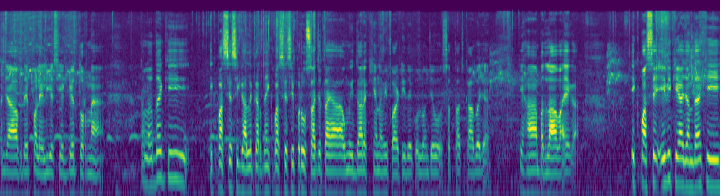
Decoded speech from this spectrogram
ਪੰਜਾਬ ਦੇ ਭਲੇ ਲਈ ਅਸੀਂ ਅੱਗੇ ਤੁਰਨਾ ਹੈ, ਤਾਂ ਲੱਗਦਾ ਕਿ ਇੱਕ ਪਾਸੇ ਅਸੀਂ ਗੱਲ ਕਰਦੇ ਹਾਂ, ਇੱਕ ਪਾਸੇ ਅਸੀਂ ਭਰੋਸਾ ਜਤਾਇਆ, ਉਮੀਦਾਂ ਰੱਖੀਆਂ ਨਵੀਂ ਪਾਰਟੀ ਦੇ ਕੋਲੋਂ, ਜੋ ਸੱਤਾ 'ਚ ਕਾਬਜ ਹੈ ਕਿ ਹਾਂ ਬਦਲਾਅ ਆਏਗਾ। ਇੱਕ ਪਾਸੇ ਇਹ ਵੀ ਕਿਹਾ ਜਾਂਦਾ ਕਿ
